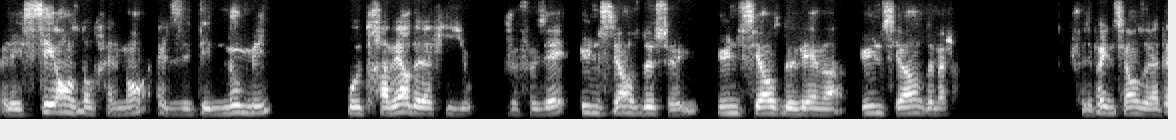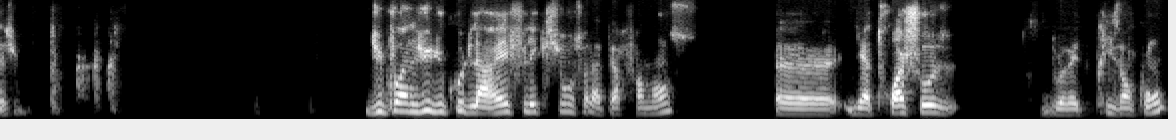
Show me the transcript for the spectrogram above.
les séances d'entraînement, elles étaient nommées au travers de la physio. Je faisais une séance de seuil, une séance de VMA, une séance de machin. Je ne faisais pas une séance de natation. Du point de vue du coup de la réflexion sur la performance, euh, il y a trois choses qui doivent être prises en compte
